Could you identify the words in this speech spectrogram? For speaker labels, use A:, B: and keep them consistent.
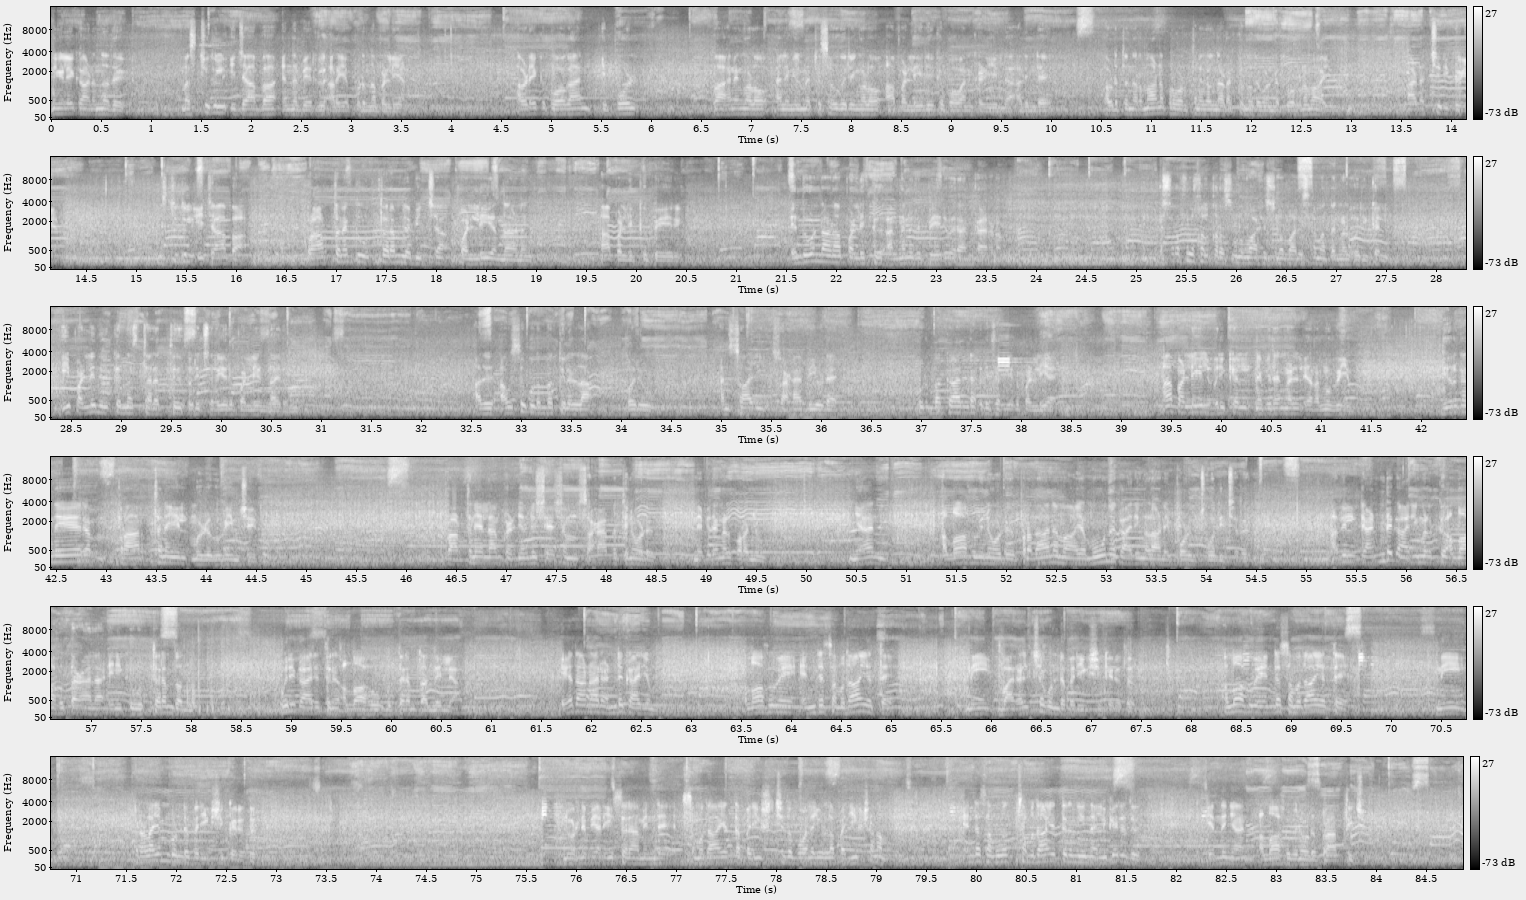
A: നിങ്ങളെ കാണുന്നത് മസ്ജിദുൽ ഇജാബ എന്ന പേരിൽ അറിയപ്പെടുന്ന പള്ളിയാണ്. അവിടേക്ക് പോകാൻ ഇപ്പോൾ വാഹനങ്ങളോ അല്ലെങ്കിൽ മറ്റു സൗകര്യങ്ങളോ ആ പള്ളിയിലേക്ക് പോകാൻ കഴിയില്ല. അതിന്റെ അവിടുത്തെ നിർമ്മാണ പ്രവർത്തനങ്ങൾ നടക്കുന്നത് കൊണ്ട് പൂർണമായും അടച്ചിരിക്കുകയാണ്. മസ്ജിദുൽ ഇജാബ പ്രാർത്ഥനയ്ക്ക് ഉത്തരം ലഭിച്ച പള്ളി എന്നാണ് ആ പള്ളിക്ക് പേര്. എന്തുകൊണ്ടാണ് ആ പള്ളിക്ക് അങ്ങനെ ഒരു പേര് വരാൻ കാരണം? അഷ്റഫുൽ ഹൽക്ക് റസൂൽ സ്വല്ലല്ലാഹി അലൈഹി തങ്ങൾ ഒരിക്കൽ ഈ പള്ളി നിൽക്കുന്ന സ്ഥലത്ത് ഒരു ചെറിയൊരു പള്ളി ഉണ്ടായിരുന്നു. അത് ഔസ് കുടുംബത്തിലുള്ള ഒരു അൻസാരി സഹാബിയുടെ കുടുംബക്കാരുടെ ഒരു ചെറിയൊരു പള്ളിയായിരുന്നു. ആ പള്ളിയിൽ ഒരിക്കൽ നബിതങ്ങൾ ഇറങ്ങുകയും ദീർഘനേരം പ്രാർത്ഥനയിൽ മുഴുകുകയും ചെയ്തു. പ്രാർത്ഥനയെല്ലാം കഴിഞ്ഞതിന് ശേഷം സഹാബത്തിനോട് നബിതങ്ങൾ പറഞ്ഞു ഞാൻ അള്ളാഹുവിനോട് പ്രധാനമായ മൂന്ന് കാര്യങ്ങളാണ് ഇപ്പോൾ ചോദിച്ചത്. അതിൽ രണ്ട് കാര്യങ്ങൾക്ക് അള്ളാഹു തആല എനിക്ക് ഉത്തരം തന്നു. ഒരു കാര്യത്തിന് അള്ളാഹു ഉത്തരം തന്നില്ല. ഏതാണ് ആ രണ്ട് കാര്യം? അള്ളാഹുവെ എന്റെ സമുദായത്തെ നീ വരൾച്ച കൊണ്ട് പരീക്ഷിക്കരുത്. അള്ളാഹുവെ എന്റെ സമുദായത്തെ നീ പ്രളയം കൊണ്ട് പരീക്ഷിക്കരുത്. നബി അലൈഹി സ്വലാമിന്റെ സമുദായത്തെ പരീക്ഷിച്ചതുപോലെയുള്ള പരീക്ഷണം എന്റെ സമു സമുദായത്തിന് നീ നൽകരുത് എന്ന് ഞാൻ അള്ളാഹുവിനോട് പ്രാർത്ഥിച്ചു.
